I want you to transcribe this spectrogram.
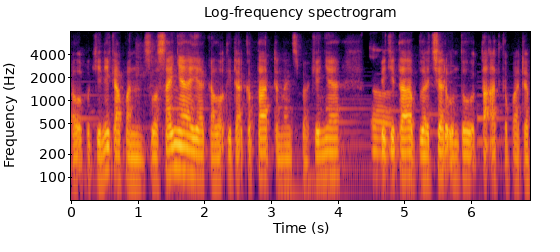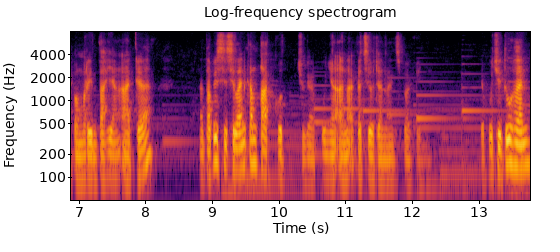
kalau begini kapan selesainya ya kalau tidak ketat dan lain sebagainya. Tapi kita belajar untuk taat kepada pemerintah yang ada. Nah, tapi sisi lain kan takut juga punya anak kecil dan lain sebagainya. Ya puji Tuhan,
